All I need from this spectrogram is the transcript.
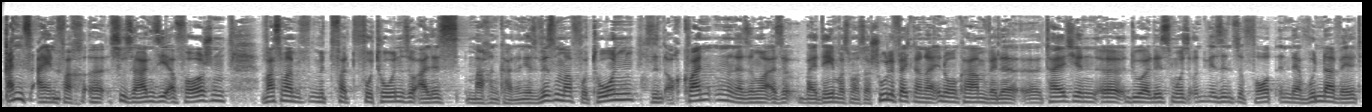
ganz einfach äh, zu sagen, Sie erforschen, was man mit Photonen so alles machen kann. Und jetzt wissen wir, Photonen sind auch Quanten und da sind wir also bei dem, was wir aus der Schule vielleicht noch in Erinnerung haben, Welle-Teilchen-Dualismus und wir sind sofort in der Wunderwelt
